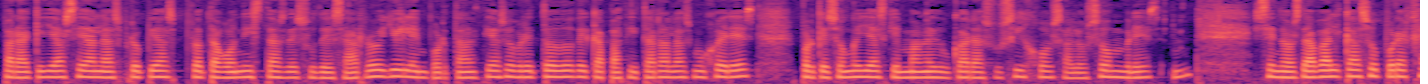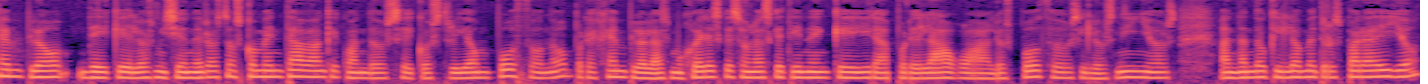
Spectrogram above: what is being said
para que ellas sean las propias protagonistas de su desarrollo y la importancia sobre todo de capacitar a las mujeres porque son ellas quienes van a educar a sus hijos, a los hombres se nos daba el caso, por ejemplo, de que los misioneros nos comentaban que cuando se construía un pozo, ¿no? Por ejemplo, las mujeres que son las que tienen que ir a por el agua a los pozos y los niños andando kilómetros para ello,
